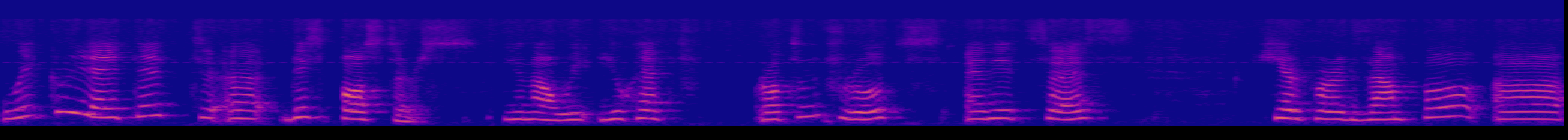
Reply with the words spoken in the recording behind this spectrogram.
we created uh, these posters. You know we, you have rotten fruits and it says here for example uh,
